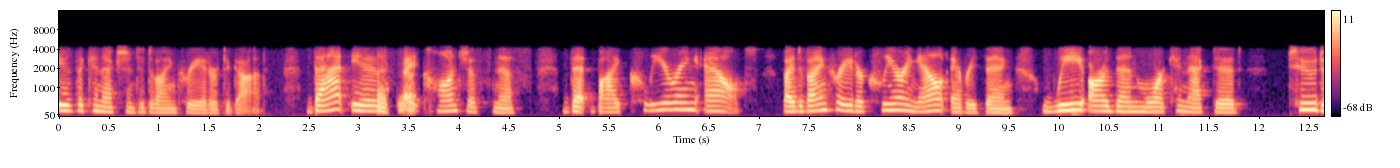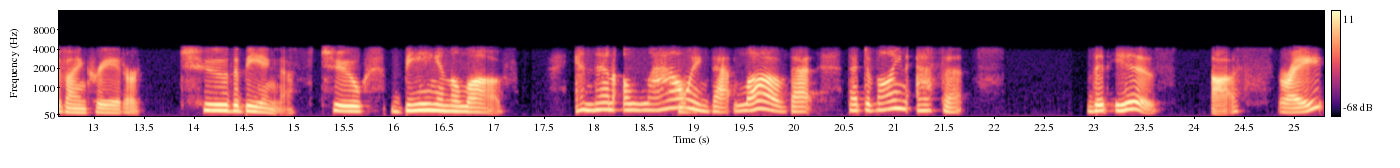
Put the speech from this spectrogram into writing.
is the connection to divine creator, to God. That is right. the consciousness that by clearing out, by divine creator clearing out everything, we mm-hmm. are then more connected to divine creator, to the beingness, to being in the love. And then allowing that love, that that divine essence that is us, right?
